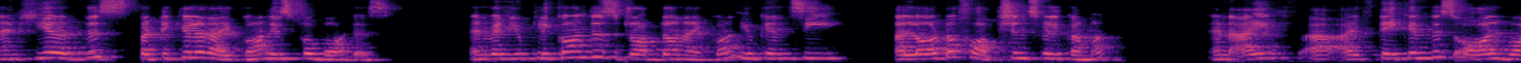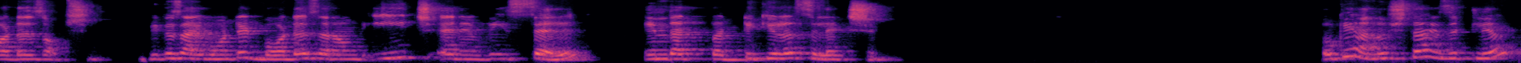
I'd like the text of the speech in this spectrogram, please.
And here, this particular icon is for borders. And when you click on this drop-down icon, you can see a lot of options will come up. And I've, uh, I've taken this all borders option because I wanted borders around each and every cell in that particular selection. Okay, Anushta, is it clear?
